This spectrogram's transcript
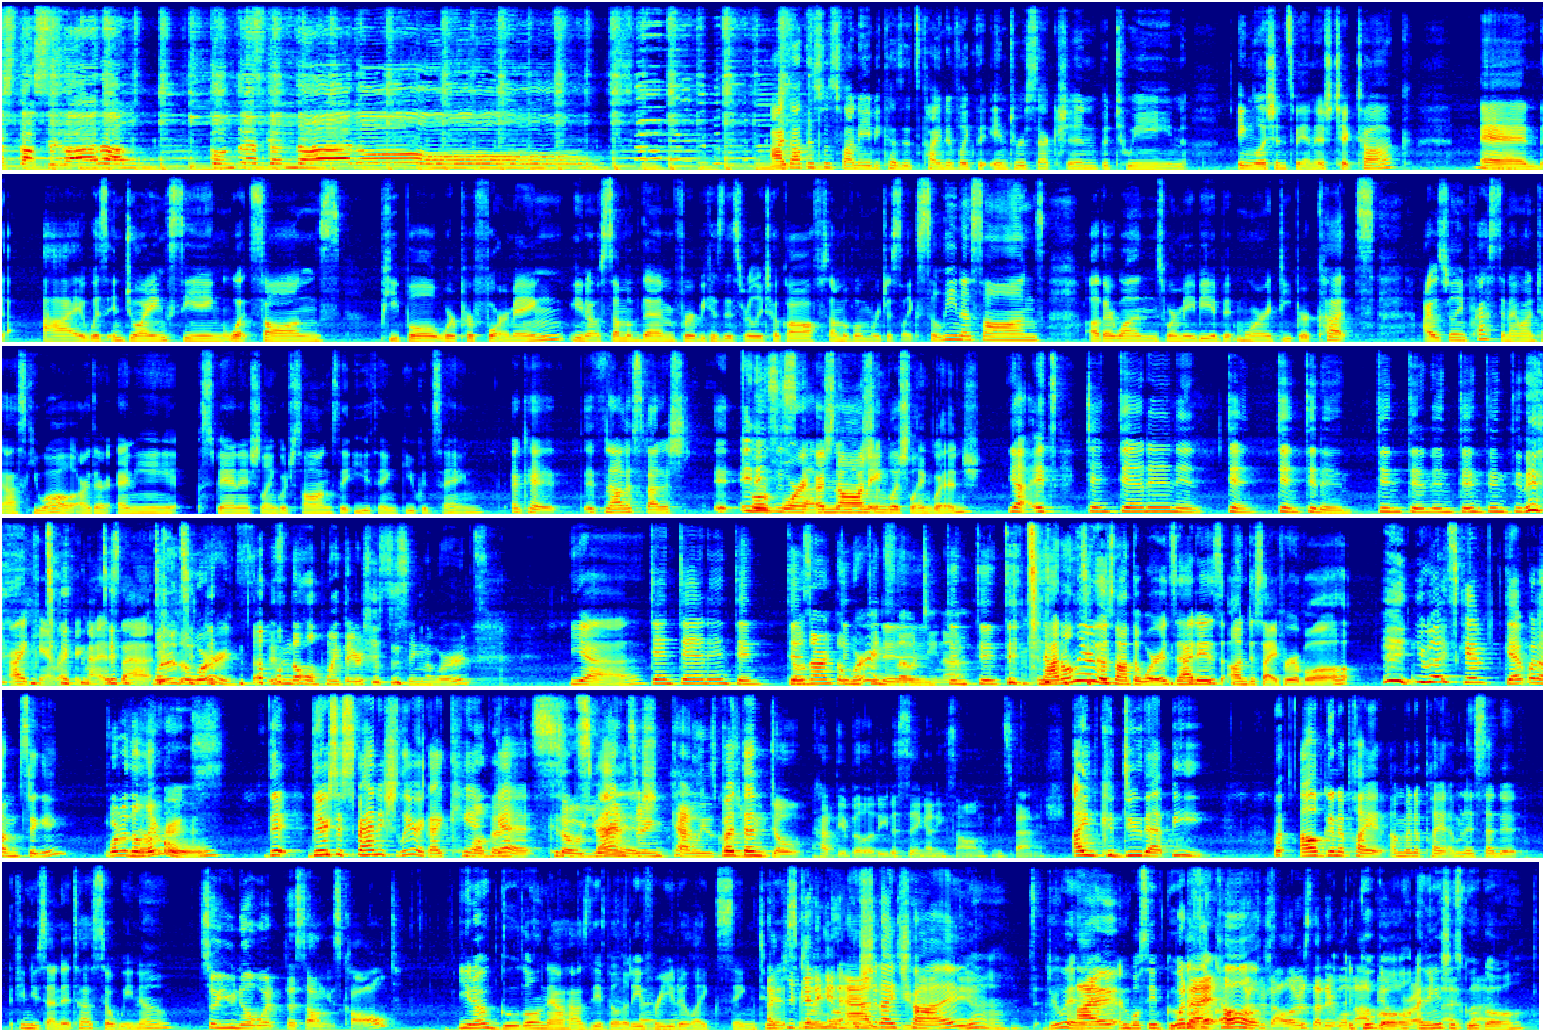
Está cerrada con tres candados. I thought this was funny because it's kind of like the intersection between English and Spanish TikTok. Mm-hmm. And I was enjoying seeing what songs people were performing. You know, some of them for because this really took off, some of them were just like Selena songs, other ones were maybe a bit more deeper cuts. I was really impressed and I wanted to ask you all are there any Spanish language songs that you think you could sing? Okay, it's not a Spanish. It, it or is a, a non English language. Yeah, it's I can't recognize that. What are the words? No. Isn't the whole point that you're supposed to sing the words? Yeah. Those aren't the words, though, Dena. Not only are those not the words, that is undecipherable. You guys can't get what I'm singing? What are the no. lyrics? There, there's a Spanish lyric I can't then- get because so it's you're Spanish. answering Catalina's question. But then- you don't have the ability to sing any song in Spanish. I could do that beat, but I'm gonna play it. I'm gonna play it. I'm gonna send it. Can you send it to us so we know? So you know what the song is called? You know, Google now has the ability for you to uh, like sing to I it. keep so getting we an ad. Should to I do try? that. Yeah, do it, I- and we'll see if Google. What is it called? hundred dollars that it will not be able Google. to I think it's just Google. that.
